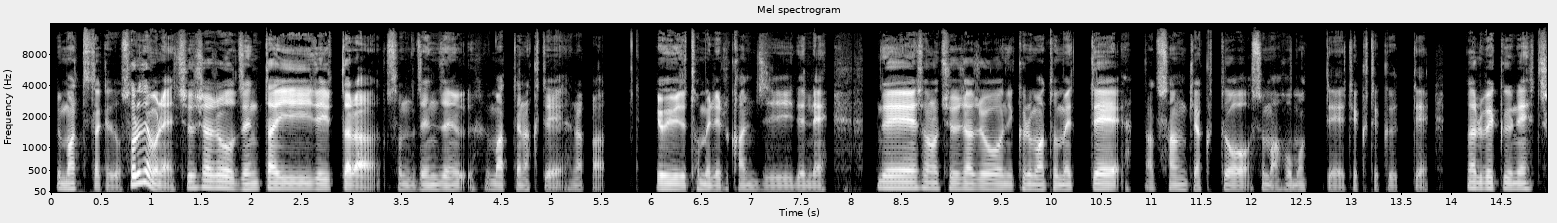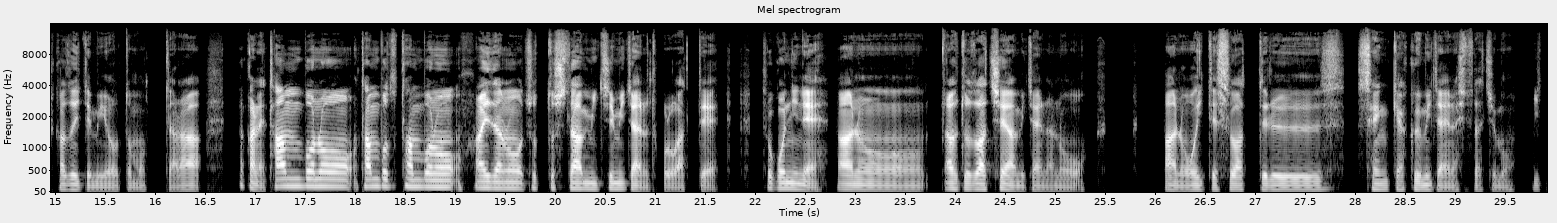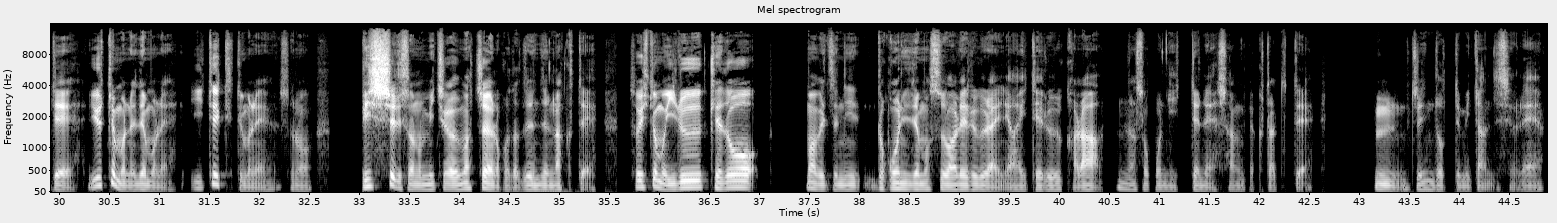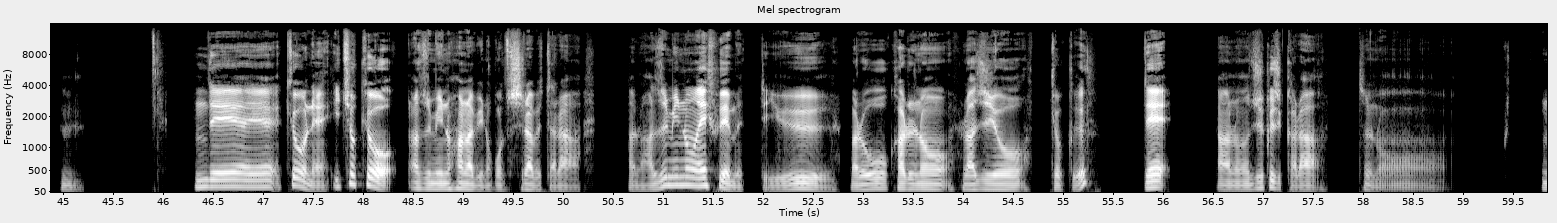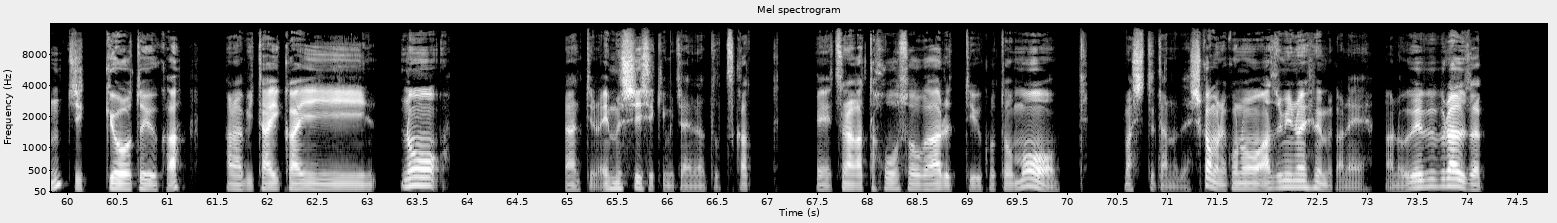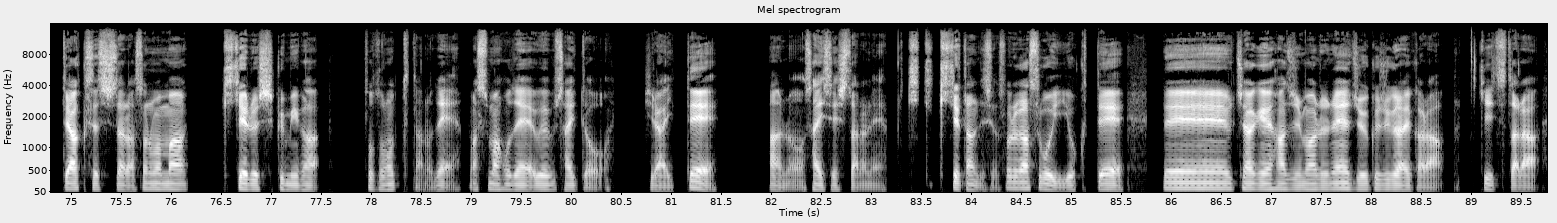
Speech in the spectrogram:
埋まってたけど、それでもね、駐車場全体で言ったら、その全然埋まってなくて、なんか余裕で止めれる感じでね。で、その駐車場に車止めて、あと三脚とスマホ持ってテクテクって、なるべくね、近づいてみようと思ったら、なんかね、田んぼの、田んぼと田んぼの間のちょっとした道みたいなところがあって、そこにね、あのー、アウトドアチェアみたいなのを、あの、置いて座ってる先客みたいな人たちもいて、言ってもね、でもね、いてって言ってもね、その、びっしりその道が埋まっちゃうようなことは全然なくて、そういう人もいるけど、まあ別にどこにでも座れるぐらいに空いてるから、そこに行ってね、三脚立てて、うん、陣取ってみたんですよね。うん。で、今日ね、一応今日、安曇野花火のこと調べたら、あの、安曇野 FM っていう、まあ、ローカルのラジオ局で、あの、19時から、その、ん？実況というか、花火大会の、なんていうの、MC 席みたいなのと使っ、えー、つながった放送があるっていうことも、まあ、知ってたので、しかもね、この安曇野 FM がね、あの、ウェブブラウザでアクセスしたらそのまま聞ける仕組みが整ってたので、まあ、スマホでウェブサイトを開いて、あの、再生したらね、聞けたんですよ。それがすごい良くて、で、打ち上げ始まるね、19時ぐらいから聞いてたら、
